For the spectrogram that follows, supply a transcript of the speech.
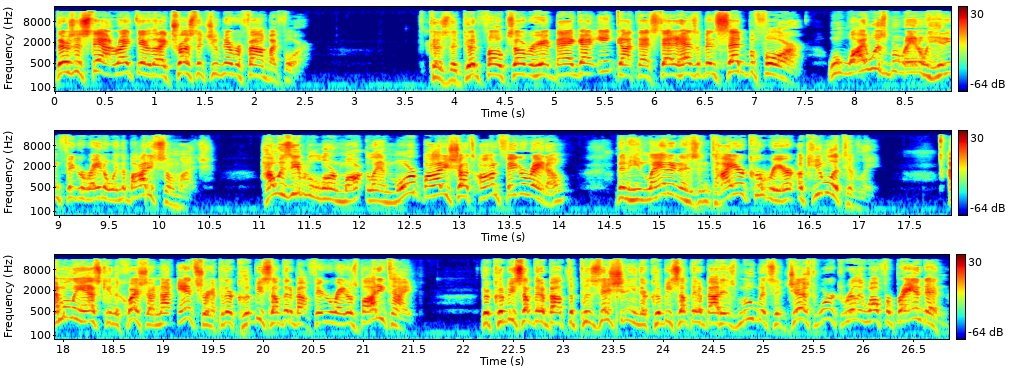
There's a stat right there that I trust that you've never found before. Because the good folks over here at Bad Guy Inc. got that stat. It hasn't been said before. Well, why was Moreno hitting Figueiredo in the body so much? How was he able to land more body shots on Figueiredo than he landed in his entire career accumulatively? I'm only asking the question. I'm not answering it, but there could be something about Figueiredo's body type. There could be something about the positioning. There could be something about his movements that just worked really well for Brandon.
